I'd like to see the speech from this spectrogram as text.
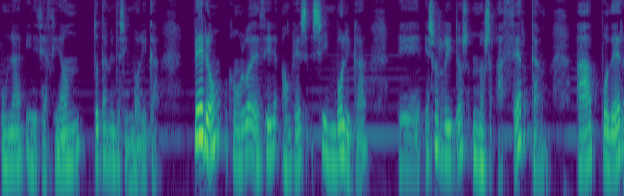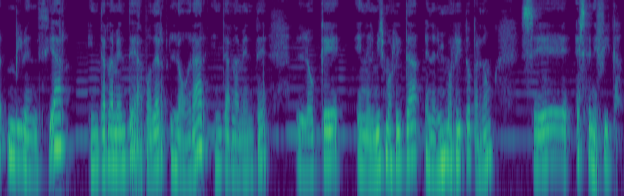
una iniciación totalmente simbólica. Pero, como vuelvo a decir, aunque es simbólica, eh, esos ritos nos acercan a poder vivenciar internamente, a poder lograr internamente lo que en el mismo rita, en el mismo rito, perdón, se escenifica.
